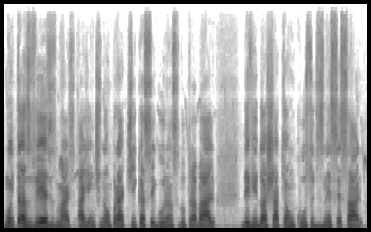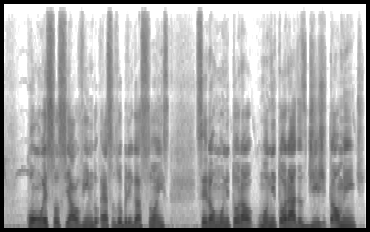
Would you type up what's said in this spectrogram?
Muitas vezes, Márcio, a gente não pratica a segurança do trabalho devido a achar que é um custo desnecessário. Com o e-social vindo, essas obrigações serão monitoradas digitalmente.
